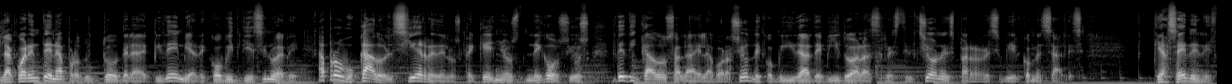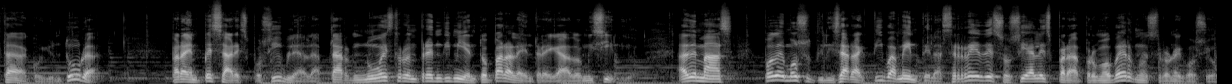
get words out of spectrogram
La cuarentena, producto de la epidemia de COVID-19, ha provocado el cierre de los pequeños negocios dedicados a la elaboración de comida debido a las restricciones para recibir comensales. ¿Qué hacer en esta coyuntura? Para empezar, es posible adaptar nuestro emprendimiento para la entrega a domicilio. Además, podemos utilizar activamente las redes sociales para promover nuestro negocio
